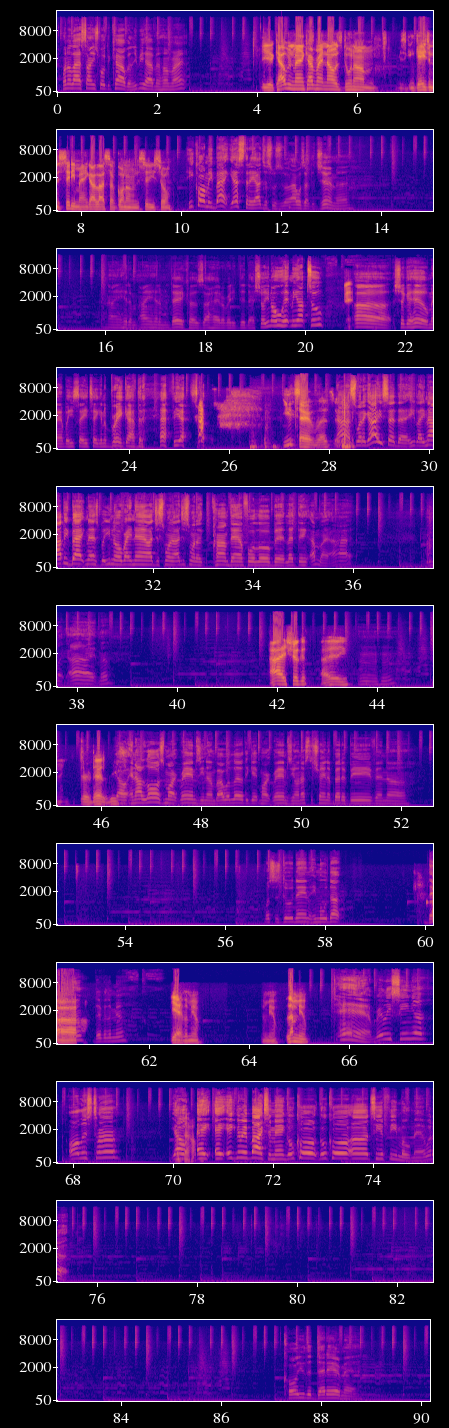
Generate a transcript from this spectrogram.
When the last time you spoke to Calvin? You be having him, right? Yeah, Calvin, man. Calvin right now is doing um he's engaged in the city, man. He got a lot of stuff going on in the city, so he called me back yesterday. I just was I was at the gym, man. And I ain't hit him. I ain't hit him today because I had already did that show. You know who hit me up too? Uh, Sugar Hill, man. But he said he taking a break after the that fiasco. You terrible. Nah, I swear to God, he said that. He like, nah, I'll be back next, but you know, right now, I just wanna, I just wanna calm down for a little bit, let things. I'm like, all right. I'm like, all right, man. All right, sugar. I hear you. Mm-hmm. Deserve that at least. Yo, and I lost Marc Ramsay number. I would love to get Marc Ramsay on. That's the trainer, Beterbiev, and uh, what's this dude name? He moved up. David Uh, Lemieux? David Lemieux. Yeah, Lemieux. Lemieux. Lemieux. Damn, really, senior? All this time? Yo, hey, hey, ignorant boxing man, go call, go call, uh, Teofimo, man. What up? Call you the dead air man.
